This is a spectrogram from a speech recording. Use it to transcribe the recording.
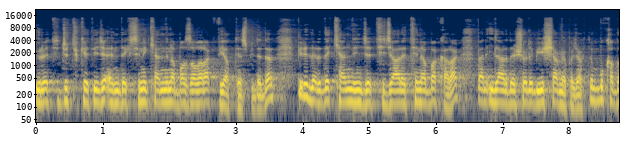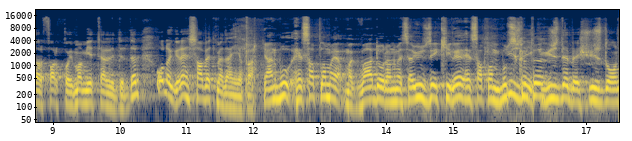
üretici tüketici endeksini kendine baz alarak fiyat tespit eder. Birileri de kendince ticaretine bakarak ben ileride şöyle bir işlem yapacaktım. Bu kadar fark koymam yeterlidir der. Ona göre hesap etmeden yapar. Yani bu hesaplama yapmak, vade oranı mesela %2 ile hesaplama bu %2, sıkıntı %5, %10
